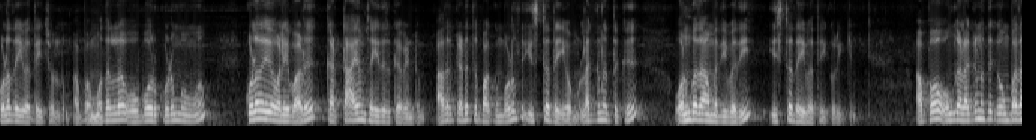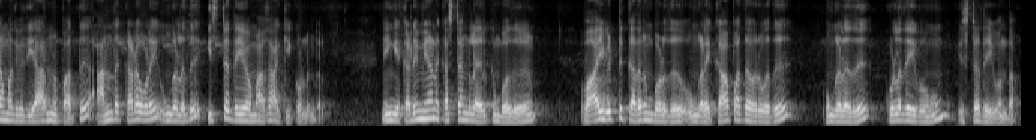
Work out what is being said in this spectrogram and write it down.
குலதெய்வத்தை சொல்லும். அப்போ முதல்ல ஒவ்வொரு குடும்பமும் குலதெய்வ வழிபாடு கட்டாயம் செய்திருக்க வேண்டும். அதற்கடுத்து பார்க்கும் பொழுது இஷ்ட தெய்வம். லக்னத்துக்கு ஒன்பதாம் அதிபதி இஷ்ட தெய்வத்தை குறிக்கும். அப்போது உங்கள் லக்னத்துக்கு ஒன்பதாம் அதிபதி யாருன்னு பார்த்து அந்த கடவுளை உங்களது இஷ்ட தெய்வமாக ஆக்கிக்கொள்ளுங்கள் நீங்கள் கடுமையான கஷ்டங்களில் இருக்கும்போது வாய் விட்டு கதறும் பொழுது உங்களை காப்பாற்ற வருவது உங்களது குலதெய்வமும் இஷ்ட தெய்வம்தான்.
